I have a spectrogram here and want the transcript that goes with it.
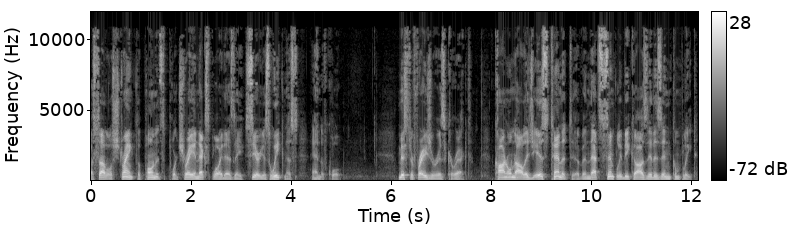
a subtle strength opponents portray and exploit as a serious weakness. End of quote. Mr. Frazier is correct. Carnal knowledge is tentative, and that's simply because it is incomplete.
